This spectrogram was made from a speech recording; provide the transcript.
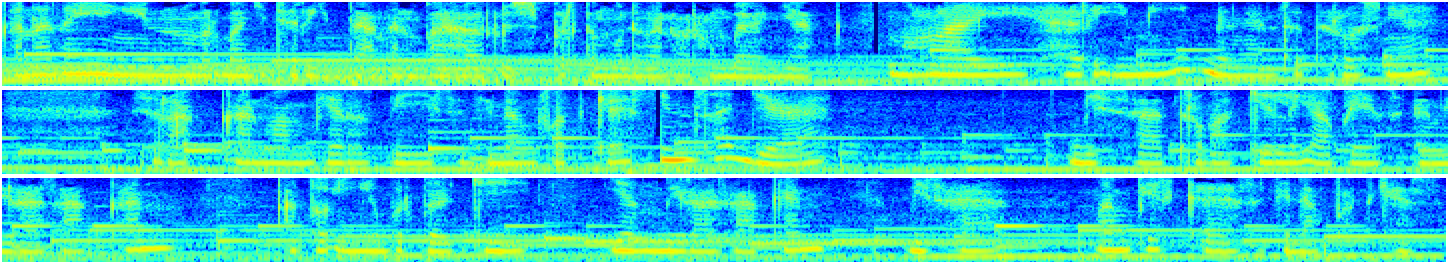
Karena saya ingin berbagi cerita tanpa harus bertemu dengan orang banyak. Mulai hari ini dengan seterusnya, silahkan mampir di sejenak podcast. Ingin saja bisa terwakili apa yang sedang dirasakan atau ingin berbagi yang dirasakan bisa mampir ke Sejenak Podcast.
